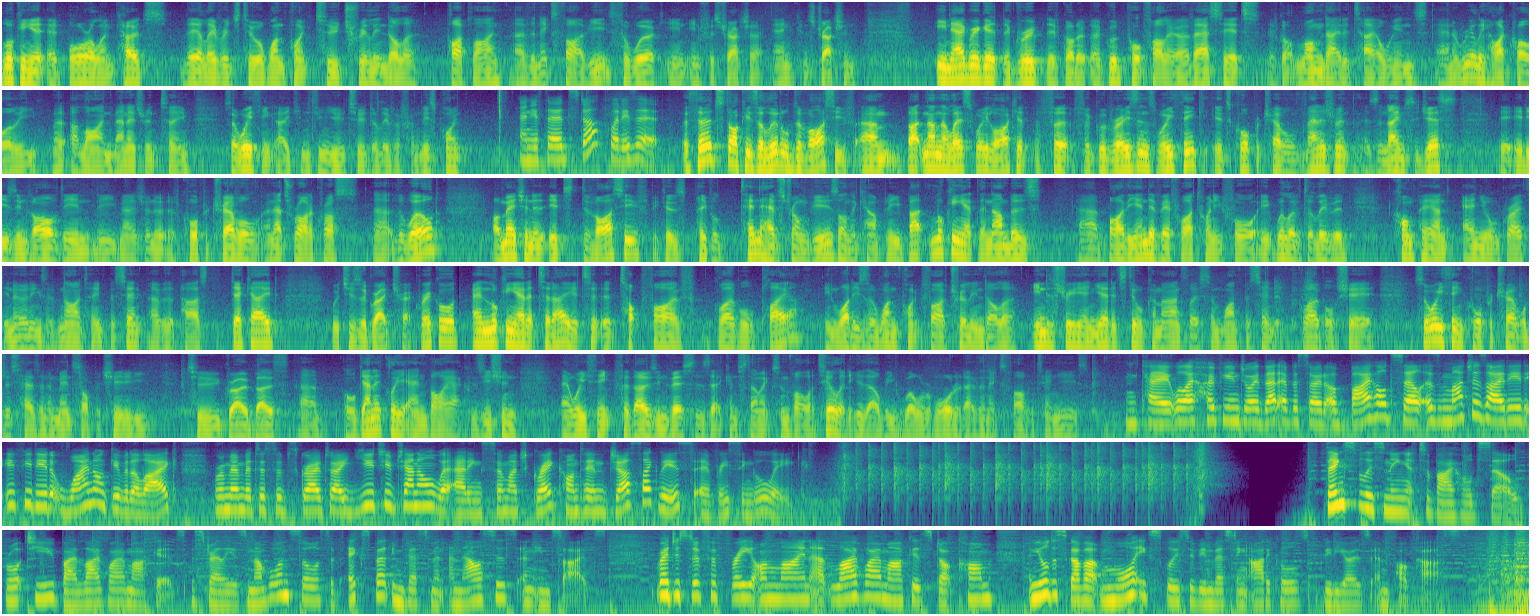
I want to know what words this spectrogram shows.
Looking at, at Boral and Coates, they're leveraged to a $1.2 trillion pipeline over the next five years for work in infrastructure and construction. In aggregate, the group, they've got a, a good portfolio of assets, they've got long dated tailwinds and a really high quality uh, aligned management team. So we think they continue to deliver from this point. And your third stock, what is it? The third stock is a little divisive, um, but nonetheless, we like it for, for good reasons. We think it's corporate travel management, as the name suggests. It, it is involved in the management of corporate travel, and that's right across uh, the world. I mentioned it, it's divisive because people tend to have strong views on the company, but looking at the numbers, uh, by the end of FY24, it will have delivered compound annual growth in earnings of 19% over the past decade which is a great track record. And looking at it today, it's a, a top five global player in what is a $1.5 trillion industry, and yet it still commands less than 1% global share. So we think corporate travel just has an immense opportunity to grow both uh, organically and by acquisition. And we think for those investors that can stomach some volatility, they'll be well rewarded over the next five or 10 years. Okay, well, I hope you enjoyed that episode of Buy, Hold, Sell as much as I did. If you did, why not give it a like? Remember to subscribe to our YouTube channel. We're adding so much great content just like this every single week. Thanks for listening to Buy, Hold, Sell, brought to you by Livewire Markets, Australia's number one source of expert investment analysis and insights. Register for free online at livewiremarkets.com and you'll discover more exclusive investing articles, videos, and podcasts.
